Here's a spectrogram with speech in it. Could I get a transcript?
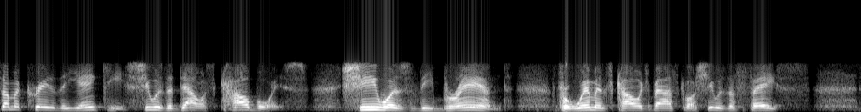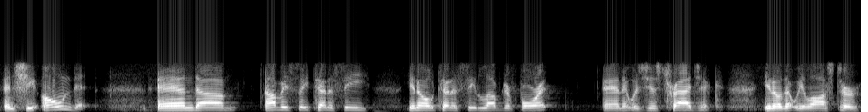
Summitt created the Yankees. She was the Dallas Cowboys. She was the brand for women's college basketball. She was the face, and she owned it. And um, obviously, Tennessee, you know, Tennessee loved her for it, and it was just tragic, you know, that we lost her,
